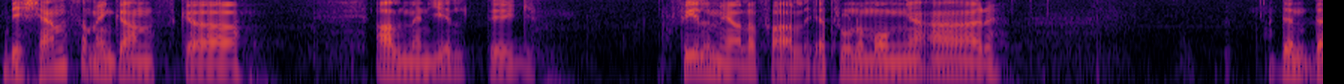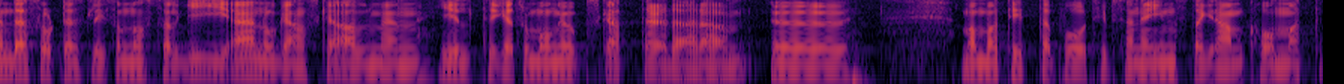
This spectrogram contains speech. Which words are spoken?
det känns som en ganska allmängiltig film i alla fall. Jag tror nog många är den, den där sortens liksom nostalgi är nog ganska allmängiltig. Jag tror många uppskattar det där. Uh, man bara tittar på typ sen när Instagram kom, att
